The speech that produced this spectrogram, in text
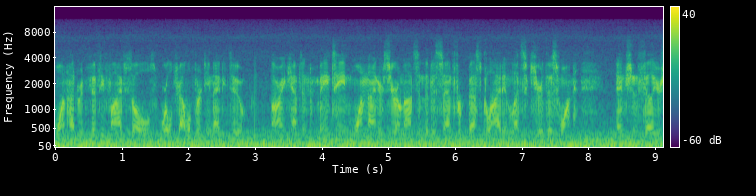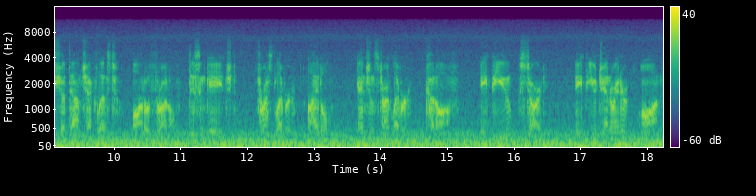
155 souls, World Travel 1392. All right, Captain. Maintain 190 knots in the descent for best glide and let's secure this one. Engine failure shutdown checklist. Auto throttle, disengaged. Thrust lever, idle. Engine start lever, cut off. APU, start. APU generator, on.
